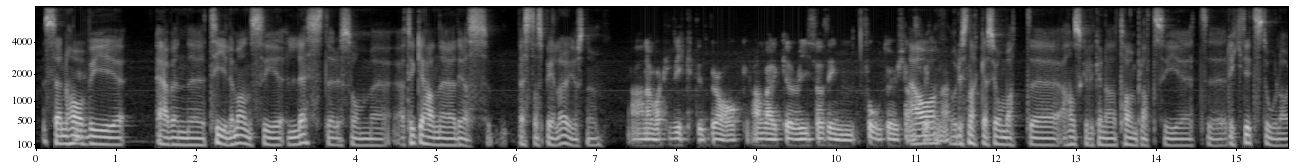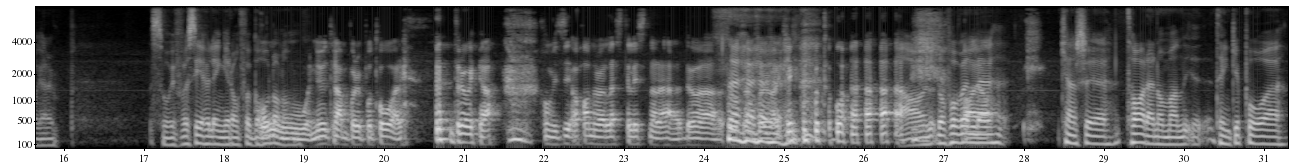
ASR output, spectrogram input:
Sen har vi även eh, Thielemans i Leicester som, eh, jag tycker han är deras bästa spelare just nu. Ja, han har varit riktigt bra och han verkar visa sin fot och hur känslig Ja, och det snackas ju om att eh, han skulle kunna ta en plats i ett eh, riktigt storlag här. Så vi får se hur länge de får behålla honom. Oh, nu trampar du på tår, tror jag. Om vi har några Leicester-lyssnare här, då, då trampar du verkligen på tår. Ja, de får väl Ja, ja. Kanske ta den om man eh, tänker på eh,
